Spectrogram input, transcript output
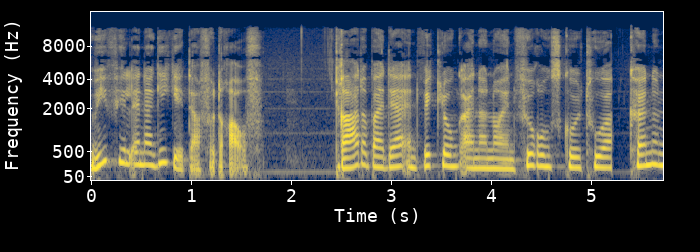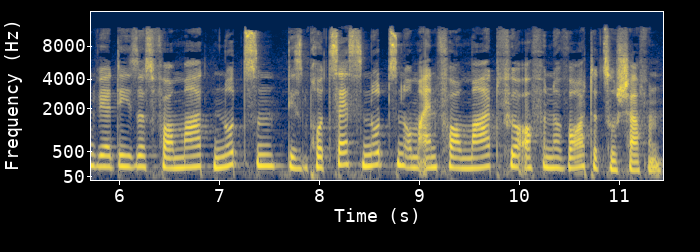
Wie viel Energie geht dafür drauf? Gerade bei der Entwicklung einer neuen Führungskultur können wir dieses Format nutzen, diesen Prozess nutzen, um ein Format für offene Worte zu schaffen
